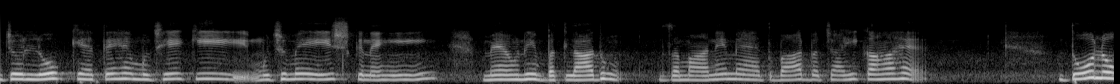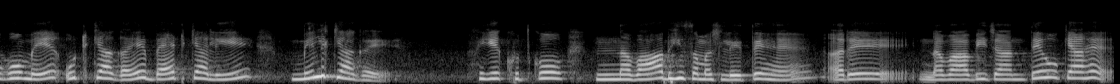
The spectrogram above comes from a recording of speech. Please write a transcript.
जो लोग कहते हैं मुझे कि मुझमें इश्क नहीं, मैं उन्हें बतला दूँ, ज़माने में एतबार बचा ही कहाँ है? दो लोगों में उठ क्या गए, बैठ क्या लिए, मिल क्या गए? ये खुद को नवाब ही समझ लेते हैं। अरे, नवाबी जानते हो क्या है?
